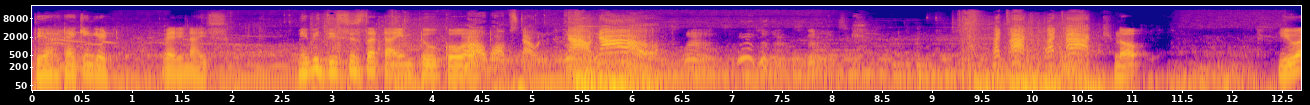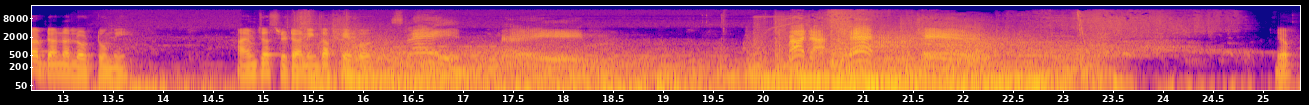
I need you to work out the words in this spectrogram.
They are attacking it. Very nice. Maybe this is the time to go More out. warpstone. Now, now. attack, attack. Nope. You have done a lot to me. I am just returning the favor. Slay, maim. Murder, death, kill. Yep.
